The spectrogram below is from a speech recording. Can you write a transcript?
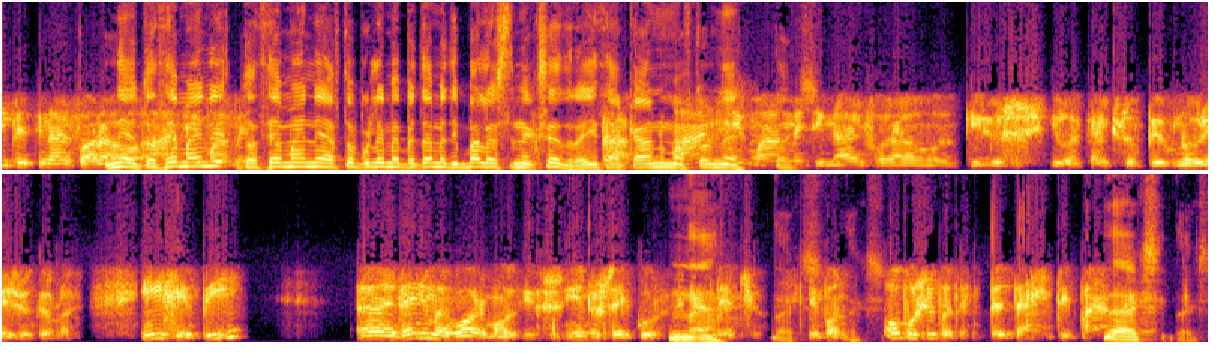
είπε την άλλη φορά. Ναι, ο- το αν θέμα, είναι, θυμάμαι- το θέμα είναι αυτό που λέμε πετάμε την μπάλα στην εξέδρα. Ή θα Α, κάνουμε αυτό, αν ναι. θυμάμαι Εντάξει. την άλλη φορά ο κύριος Σκυλακάκης, τον οποίο γνωρίζω κιόλας, είχε πει ε, δεν είμαι εγώ αρμόδιος, είναι ο Σταϊκούρ. Ναι, κάτι τέτοιο. εντάξει, λοιπόν, εντάξει. όπως είπατε, πετάει την μπάλα. Εντάξει, εντάξει.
